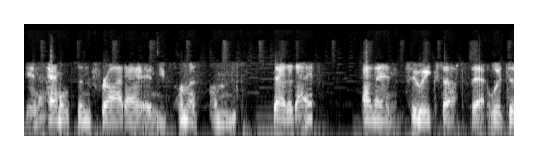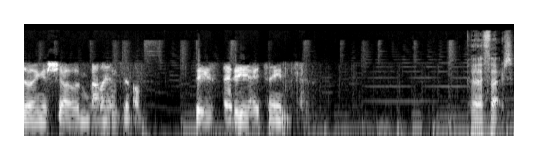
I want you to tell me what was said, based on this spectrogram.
in Hamilton Friday, and New Plymouth on Saturday. And then two weeks after that, we're doing a show in Wellington on Thursday the 18th. Perfect.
